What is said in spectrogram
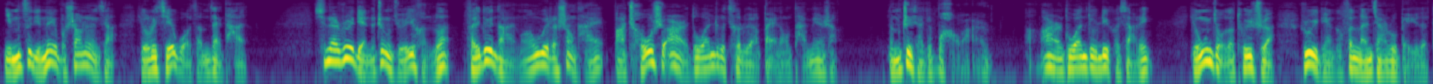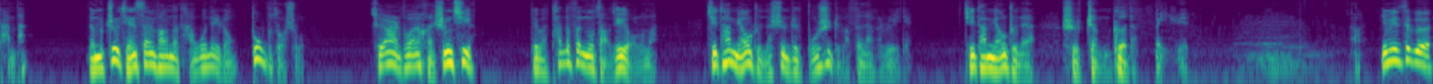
你们自己内部商量一下，有了结果咱们再谈。现在瑞典的政局也很乱，反对党呢为了上台，把仇视阿尔多安这个策略啊摆到台面上，那么这下就不好玩了啊！阿尔多安就立刻下令，永久的推迟啊瑞典和芬兰加入北约的谈判。那么之前三方的谈过内容都不作数，所以阿尔多安很生气啊，对吧？他的愤怒早就有了嘛。其实他瞄准的甚至不是这个芬兰和瑞典，其实他瞄准的是整个的北约。因为这个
